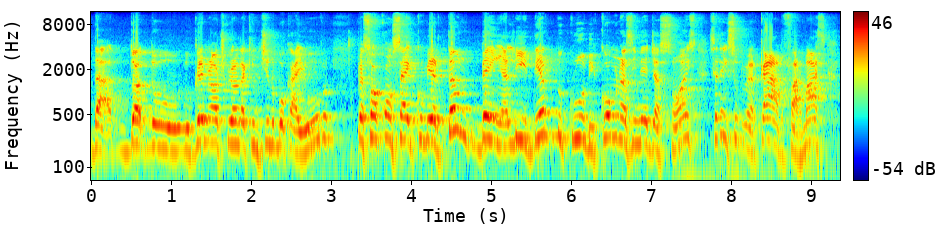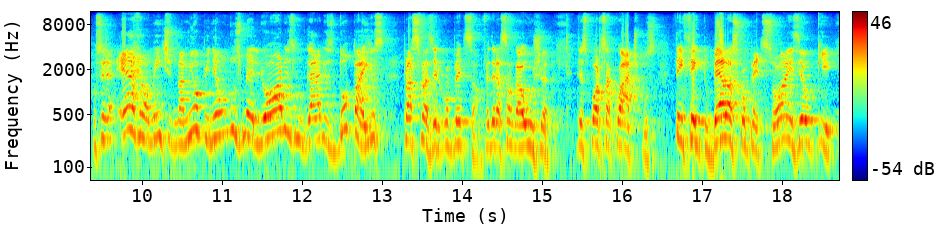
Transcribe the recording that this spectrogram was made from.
da, do, do Grêmio Náutico da Quintino Bocaiúva, o pessoal consegue comer tão bem ali dentro do clube como nas imediações. Você tem supermercado, farmácia, ou seja, é realmente, na minha opinião, um dos melhores lugares do país para se fazer competição. A Federação Gaúcha de Esportes Aquáticos tem feito belas competições. Eu que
